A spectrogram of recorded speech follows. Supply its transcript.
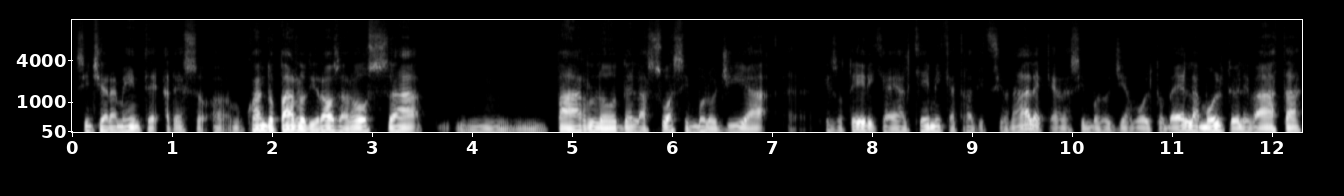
sinceramente adesso, uhm, quando parlo di rosa rossa, mhmm, parlo della sua simbologia, ehm, esoterica e alchemica tradizionale, che è una simbologia molto bella, molto elevata,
